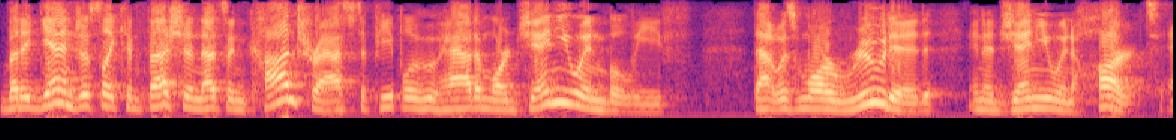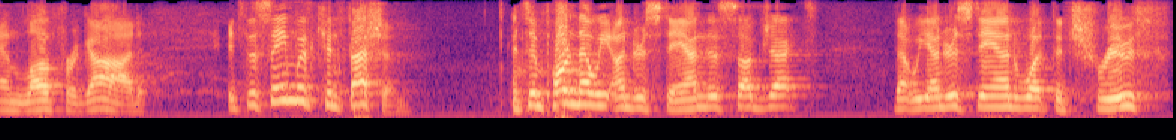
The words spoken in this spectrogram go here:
But again, just like confession, that's in contrast to people who had a more genuine belief that was more rooted in a genuine heart and love for God. It's the same with confession. It's important that we understand this subject, that we understand what the truth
